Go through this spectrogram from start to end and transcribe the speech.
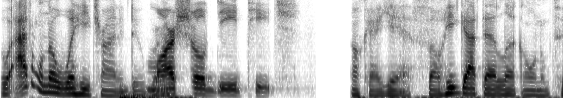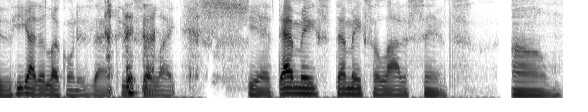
well i don't know what he trying to do bro. Marshall D. Teach. Okay yeah so he got that luck on him too. He got that luck on his side too so like yeah that makes that makes a lot of sense. Um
